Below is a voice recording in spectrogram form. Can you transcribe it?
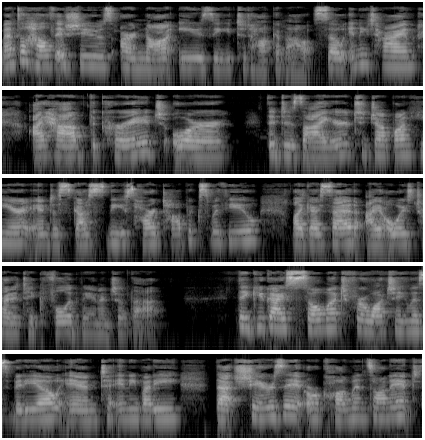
Mental health issues are not easy to talk about. So anytime I have the courage or the desire to jump on here and discuss these hard topics with you, like I said, I always try to take full advantage of that. Thank you guys so much for watching this video and to anybody that shares it or comments on it,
